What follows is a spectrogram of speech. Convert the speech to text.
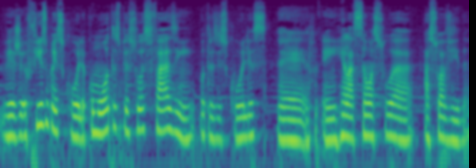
Veja, eu fiz uma escolha, como outras pessoas fazem outras escolhas é, em relação à sua, à sua vida.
